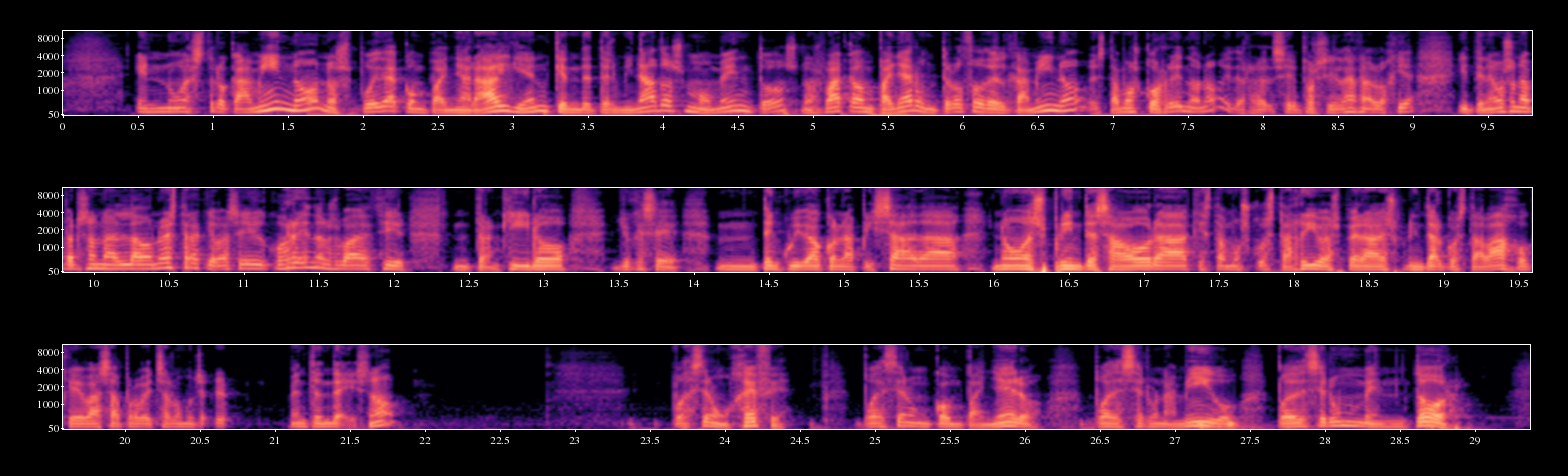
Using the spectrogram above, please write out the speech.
en nuestro camino nos puede acompañar alguien que en determinados momentos nos va a acompañar un trozo del camino, estamos corriendo, ¿no? Y por si la analogía, y tenemos una persona al lado nuestra que va a seguir corriendo, nos va a decir, mm, tranquilo, yo qué sé, mm, ten cuidado con la pisada, no sprintes ahora, que estamos cuesta arriba, espera a sprintar cuesta abajo, que vas a aprovecharlo mucho. ¿Me entendéis, no? Puede ser un jefe, puede ser un compañero, puede ser un amigo, puede ser un mentor.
